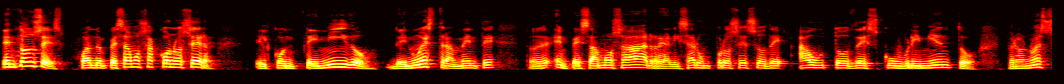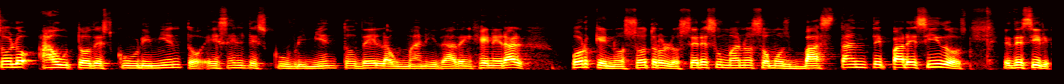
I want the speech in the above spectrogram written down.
Entonces, cuando empezamos a conocer el contenido de nuestra mente, entonces empezamos a realizar un proceso de autodescubrimiento. Pero no es solo autodescubrimiento, es el descubrimiento de la humanidad en general porque nosotros los seres humanos somos bastante parecidos. Es decir,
